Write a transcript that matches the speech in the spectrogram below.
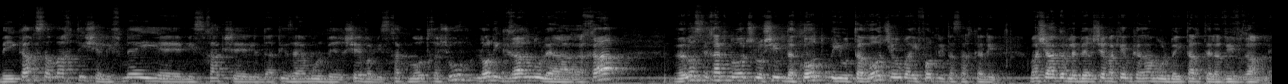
בעיקר שמחתי שלפני אה, משחק שלדעתי זה היה מול באר שבע, משחק מאוד חשוב, לא נגררנו להערכה. ולא שיחקנו עוד 30 דקות מיותרות שהיו מעיפות לי את השחקנים. מה שאגב לבאר שבע כן קרה מול ביתר תל אביב רמלה.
